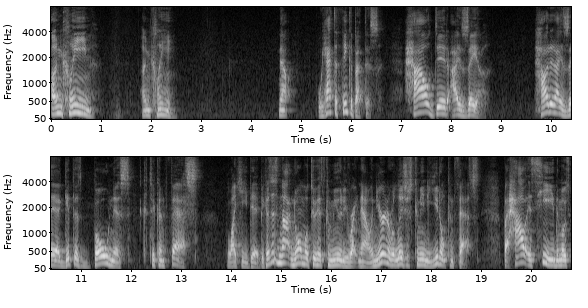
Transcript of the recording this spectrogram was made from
unclean, unclean? Now, we have to think about this. How did Isaiah, how did Isaiah get this boldness to confess like he did because it's not normal to his community right now. And you're in a religious community, you don't confess. But how is he the most,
